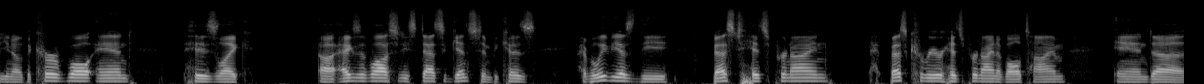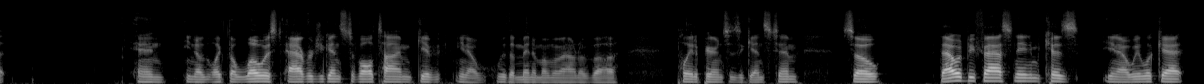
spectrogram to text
you know the curveball and his like uh, exit velocity stats against him. Because I believe he has the best hits per nine, best career hits per nine of all time, and uh, and you know like the lowest average against of all time give you know with a minimum amount of uh, plate appearances against him. So that would be fascinating because you know we look at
